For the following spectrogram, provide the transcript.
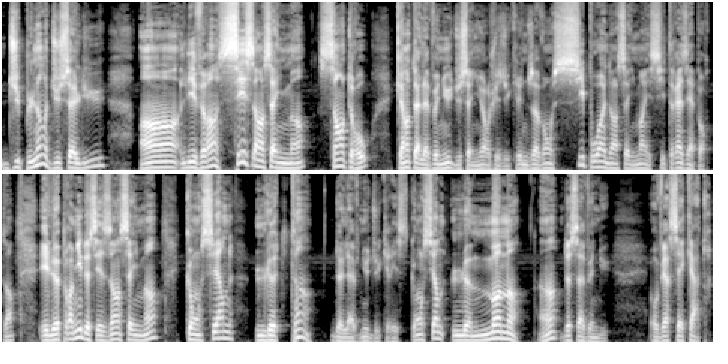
du plan du salut en livrant six enseignements centraux quant à la venue du Seigneur Jésus-Christ. Nous avons six points d'enseignement ici très importants et le premier de ces enseignements concerne le temps de la venue du Christ, concerne le moment hein, de sa venue. Au verset 4,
